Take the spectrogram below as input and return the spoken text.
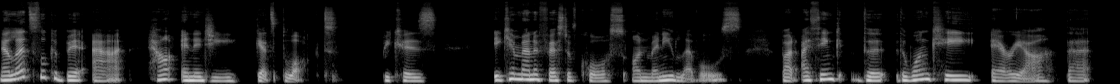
Now, let's look a bit at how energy gets blocked because it can manifest, of course, on many levels. But I think the, the one key area that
